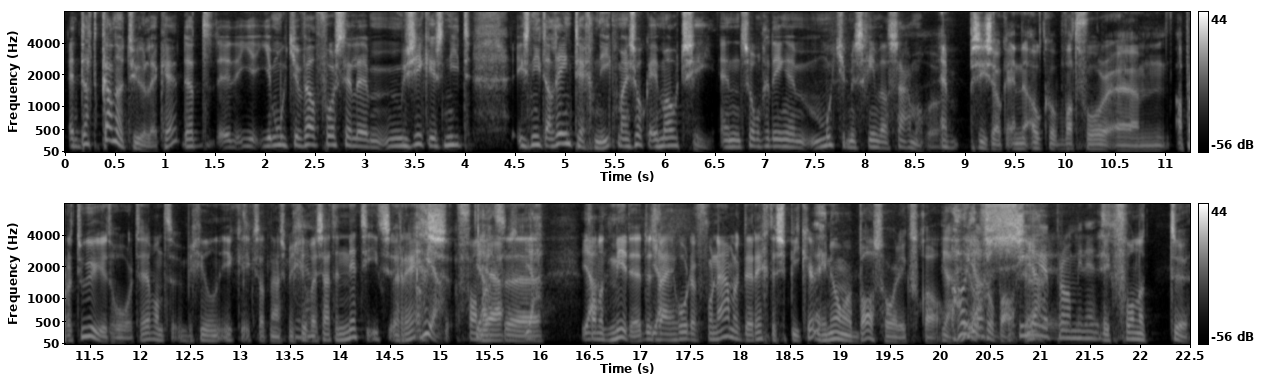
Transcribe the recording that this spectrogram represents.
En dat kan natuurlijk. Hè? Dat, eh, je, je moet je wel voorstellen, muziek is niet, is niet alleen techniek, maar is ook emotie. En sommige dingen moet je misschien wel samen horen. En precies ook. En ook op wat voor ehm, apparatuur je het hoort. Hè? Want Michiel en ik, ik zat naast Michiel. Ja. Wij zaten net iets rechts Oh ja. van Ja. het... eh, Ja. Van het midden. Dus Ja. wij hoorden voornamelijk de rechte speaker. Een enorme bas hoorde ik vooral. Ja, Oh, heel ja, veel bas. Zeer Ja. prominent. Ik vond het te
